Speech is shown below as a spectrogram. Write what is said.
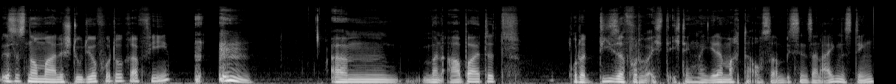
ist es normale Studiofotografie. ähm, man arbeitet, oder dieser Fotograf, ich, ich denke mal, jeder macht da auch so ein bisschen sein eigenes Ding.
